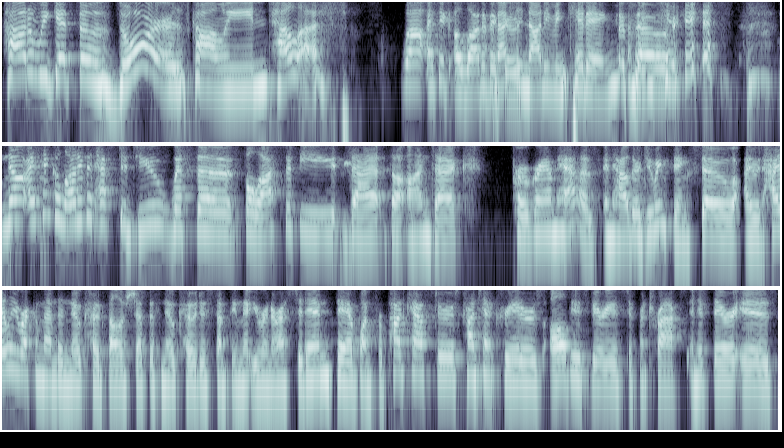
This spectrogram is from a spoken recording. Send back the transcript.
How do we get those doors, Colleen? Tell us. Well, I think a lot of it. I'm actually not even kidding. I'm so, serious. No, I think a lot of it has to do with the philosophy that the on deck program has and how they're doing things. So I would highly recommend the No Code Fellowship if no code is something that you're interested in. They have one for podcasters, content creators, all these various different tracks. And if there is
